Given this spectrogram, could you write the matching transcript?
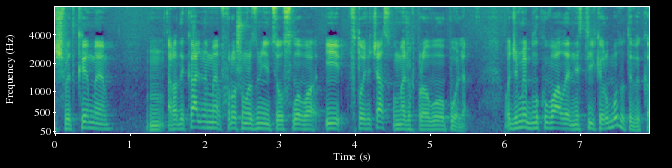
швидкими, радикальними в хорошому розумінні цього слова, і в той же час у межах правового поля. Отже, ми блокували не стільки роботу ТВК,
